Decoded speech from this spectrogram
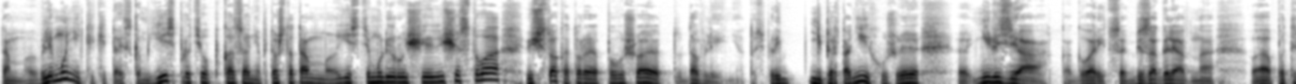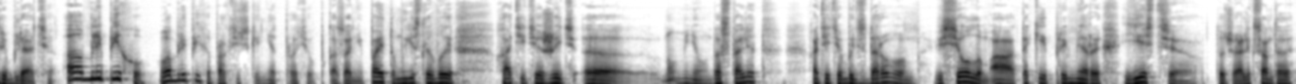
там в лимоннике китайском есть противопоказания, потому что там есть стимулирующие вещества, вещества, которые повышают давление. То есть при гипертонии их уже э, нельзя, как говорится, безоглядно э, потреблять. А облепиху, в облепихе практически нет противопоказаний. Поэтому, если вы хотите жить, э, ну, минимум до 100 лет, хотите быть здоровым, веселым, а такие примеры есть, тот же Александр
